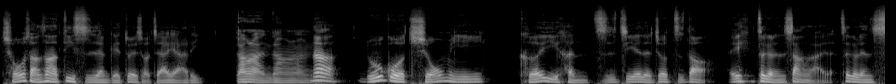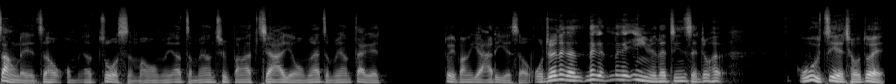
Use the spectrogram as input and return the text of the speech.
球场上的第十人给对手加压力。当然当然，那如果球迷可以很直接的就知道，诶，这个人上来了，这个人上垒之后，我们要做什么，我们要怎么样去帮他加油，我们要怎么样带给对方压力的时候，我觉得那个那个那个应援的精神就会鼓舞自己的球队，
